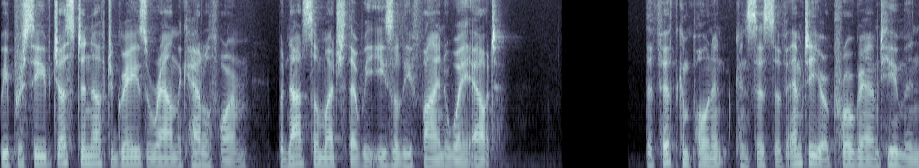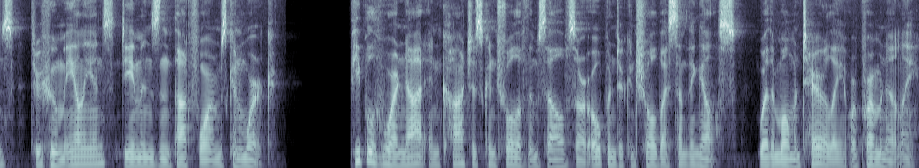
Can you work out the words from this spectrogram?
We perceive just enough to graze around the cattle farm, but not so much that we easily find a way out. The fifth component consists of empty or programmed humans through whom aliens, demons, and thought forms can work. People who are not in conscious control of themselves are open to control by something else, whether momentarily or permanently.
